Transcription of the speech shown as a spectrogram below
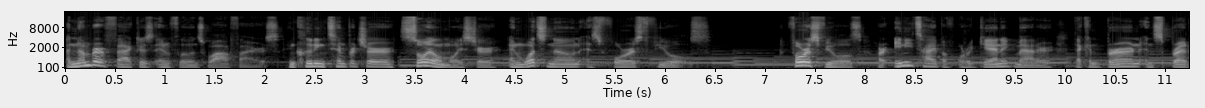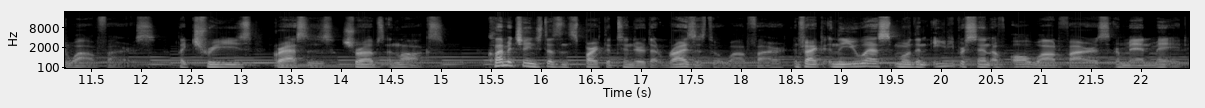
A number of factors influence wildfires, including temperature, soil moisture, and what's known as forest fuels. Forest fuels are any type of organic matter that can burn and spread wildfires, like trees, grasses, shrubs, and logs. Climate change doesn't spark the tinder that rises to a wildfire. In fact, in the US, more than 80% of all wildfires are man made.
